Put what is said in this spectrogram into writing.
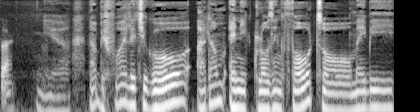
So. Yeah. Now, before I let you go, Adam, any closing thoughts or maybe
